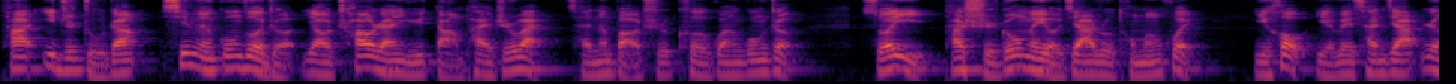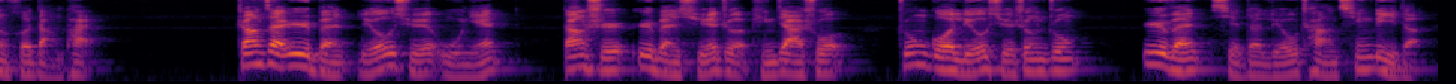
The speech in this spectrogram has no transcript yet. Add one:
他一直主张新闻工作者要超然于党派之外，才能保持客观公正，所以他始终没有加入同盟会，以后也未参加任何党派。张在日本留学五年，当时日本学者评价说，中国留学生中日文写得流畅清丽的，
